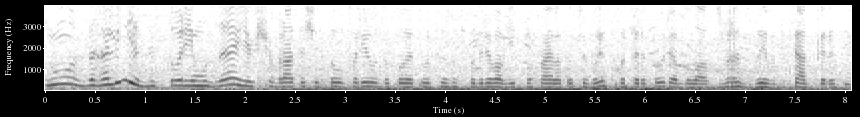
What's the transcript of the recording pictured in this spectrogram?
Ну, взагалі, з історії музею, якщо брати ще з того періоду, коли тут господарював дід Михайла Коцюбинського, територія була в рази в десятки разів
